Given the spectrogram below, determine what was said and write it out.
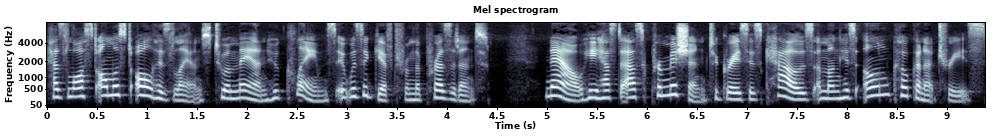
has lost almost all his land to a man who claims it was a gift from the president. Now he has to ask permission to graze his cows among his own coconut trees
